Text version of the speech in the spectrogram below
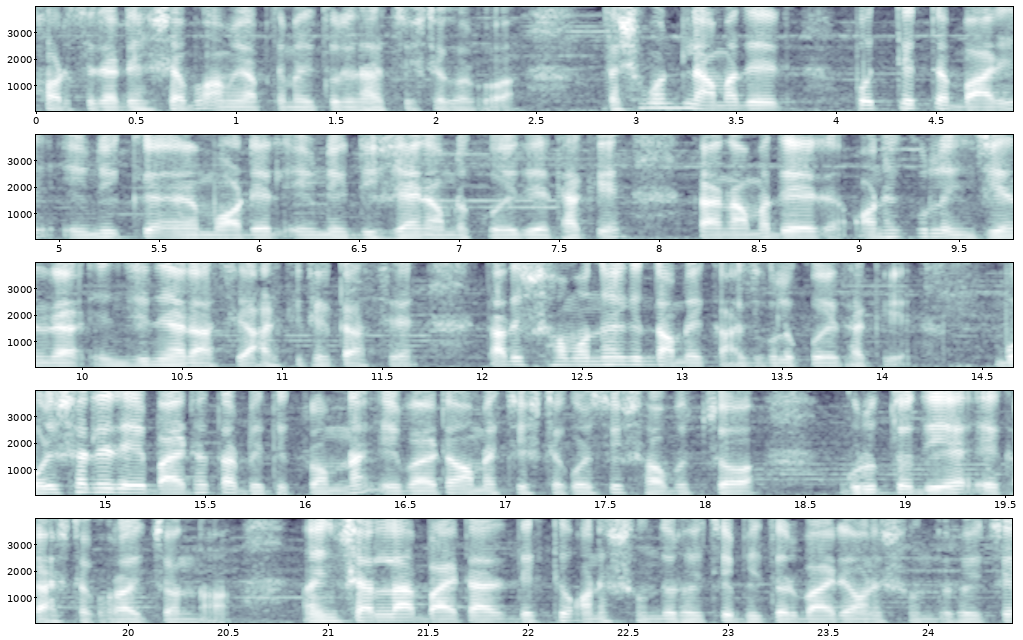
খরচের একটা হিসাবও আমি আপনার মাঝে তুলে ধরার চেষ্টা করব। দর্শক মন্ডলী, আমাদের প্রত্যেকটা বাড়ি ইউনিক মডেল ইউনিক ডিজাইন আমরা করে দিয়ে থাকি। কারণ আমাদের অনেকগুলো ইঞ্জিনিয়ার ইঞ্জিনিয়ার আছে আর্কিটেক্ট আছে। তাদের সমন্বয়ে কিন্তু আমরা এই কাজগুলো করে থাকি। বরিশালের এই বাড়িটা তার ব্যতিক্রম না এই বাড়িটাও আমরা চেষ্টা করেছি সর্বোচ্চ গুরুত্ব দিয়ে এই কাজটা করার জন্য। ইনশাল্লাহ বাড়িটা দেখতে অনেক সুন্দর হয়েছে, ভিতর বাইরে অনেক সুন্দর হয়েছে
